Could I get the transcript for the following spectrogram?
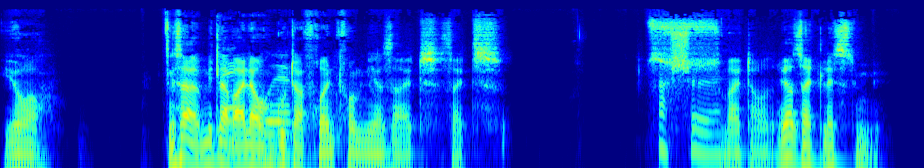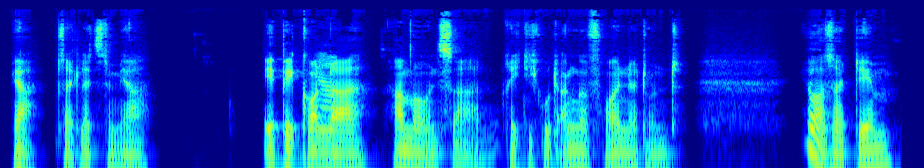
ja. Ist er mittlerweile Sehr auch ein cool. guter Freund von mir seit seit Ach, schön. 2000, ja, seit letztem ja, seit letztem Jahr. Epicon, Ja. da haben wir uns äh, richtig gut angefreundet und ja, seitdem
